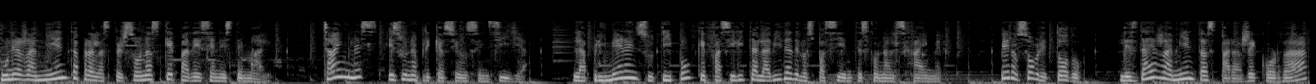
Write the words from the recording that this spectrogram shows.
una herramienta para las personas que padecen este mal. Timeless es una aplicación sencilla, la primera en su tipo que facilita la vida de los pacientes con Alzheimer, pero sobre todo les da herramientas para recordar,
